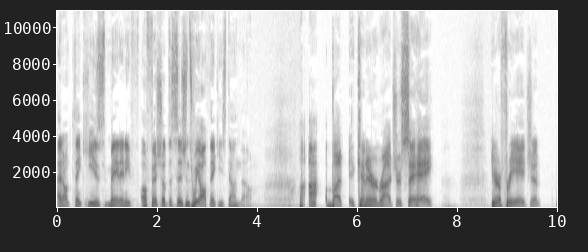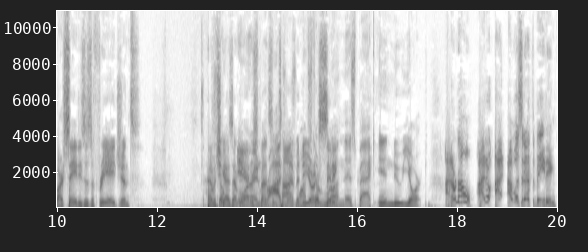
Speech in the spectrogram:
I don't think he's made any f- official decisions. We all think he's done, though. Uh, but can Aaron Rodgers say, hey, you're a free agent. Marcedes is a free agent. Haven't So you guys ever wanted to spend some time in New York to City? Run this back in New York. I don't know. I don't. I, I wasn't at the meeting.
